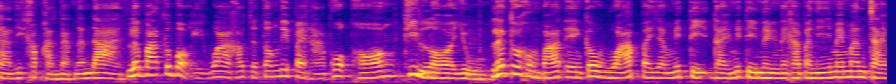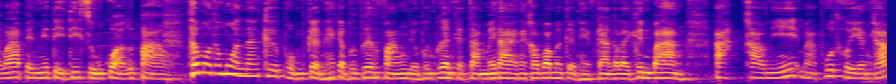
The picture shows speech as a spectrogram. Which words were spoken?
การณ์ที่ขับขันแบบนั้นได้ และบาสก็บอกอีกว่าเขาจะต้องรีบไปหาพวกพ้องที่รออยู่ และตัวของบาสเองก็วาร์ปไปยังมิติใดมิติหนึ่งนะครับอันนี้ไม่มั่นใจว่าเป็นมิติที่สูงกว่าหรือเปล่า ทั้งหมดทั้งมวลนั้นคือผมเกรินให้กับเพื่อนๆฟังเดี๋ยวเพื่อนๆจะจำไม่ได้นะครับว่ามันเกิดเหตุการณ์อะไรขึ้นบ้างอะคราวนี้มาพูดคุยกันครับ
